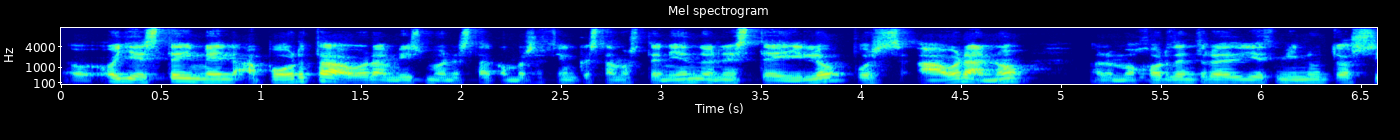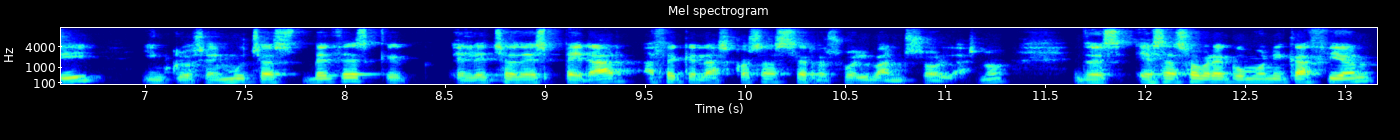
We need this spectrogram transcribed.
Oye, este email aporta ahora mismo en esta conversación que estamos teniendo, en este hilo, pues ahora no. A lo mejor dentro de 10 minutos sí, incluso hay muchas veces que el hecho de esperar hace que las cosas se resuelvan solas, ¿no? Entonces, esa sobrecomunicación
